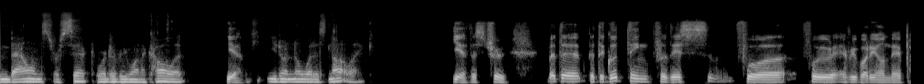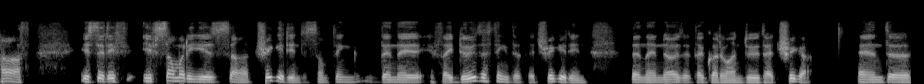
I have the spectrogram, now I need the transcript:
imbalanced or sick or whatever you want to call it. Yeah, you don't know what it's not like. Yeah, that's true. But the but the good thing for this for for everybody on their path is that if if somebody is uh, triggered into something, then they if they do the thing that they're triggered in, then they know that they've got to undo that trigger. And uh,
